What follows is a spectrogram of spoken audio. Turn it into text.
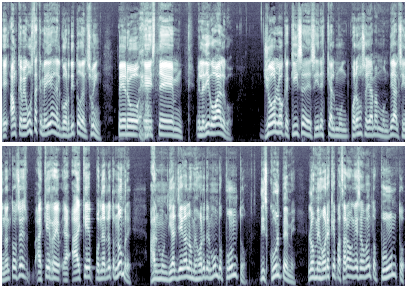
Eh, aunque me gusta que me digan el gordito del swing, pero este, le digo algo. Yo lo que quise decir es que al por eso se llama mundial, si no entonces hay que, re- hay que ponerle otro nombre. Al mundial llegan los mejores del mundo, punto. Discúlpeme. Los mejores que pasaron en ese momento, punto.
